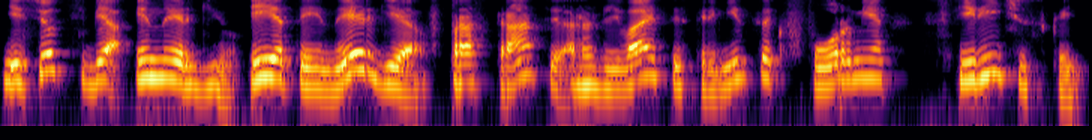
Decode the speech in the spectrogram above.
несет в себя энергию. И эта энергия в пространстве разливается и стремится к форме сферической.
